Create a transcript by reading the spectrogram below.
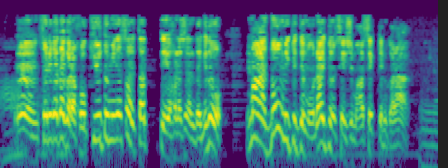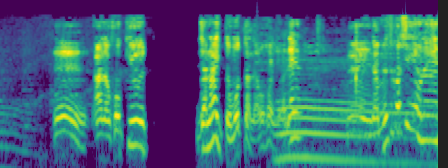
あ。うん、それがだから補給とみなされたっていう話なんだけど、まあどう見ててもライトの選手も焦ってるから、うん。うん、あの補給じゃないって思ったんだよ、本人はね。ううん、難しいよね。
